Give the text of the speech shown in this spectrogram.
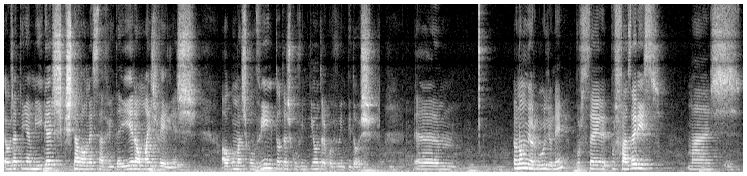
Eu já tinha amigas que estavam nessa vida e eram mais velhas. Algumas com 20, outras com 21, outras com 22. Ahn, eu não me orgulho, né? Por, ser, por fazer isso. Mas.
